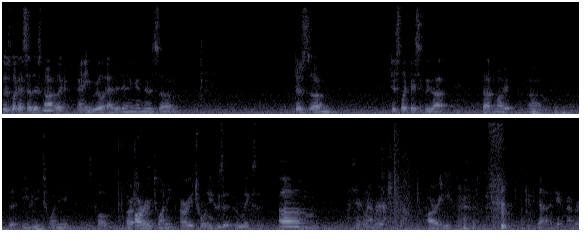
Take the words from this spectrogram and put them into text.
There's like I said, there's not like any real editing, and there's um. There's um. Just like basically that, that mic, um, the EV twenty, it's called, or RE twenty. RE20. Who's it? Who makes it? Um, I can't remember. RE. yeah, I can't remember.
